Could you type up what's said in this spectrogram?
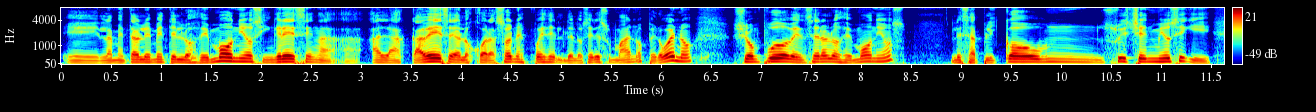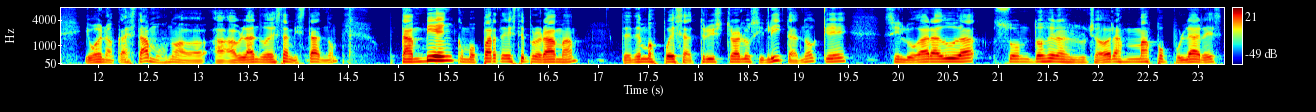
eh, lamentablemente los demonios ingresen a, la cabeza y a los corazones pues, de, los seres humanos. Pero bueno, John pudo vencer a los demonios. Les aplicó un Switch en Music y, bueno, acá estamos, ¿no? hablando de esta amistad, ¿no? También, como parte de este programa, tenemos pues a Trish Stratus y Lita, ¿no? Que sin lugar a duda son dos de las luchadoras más populares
